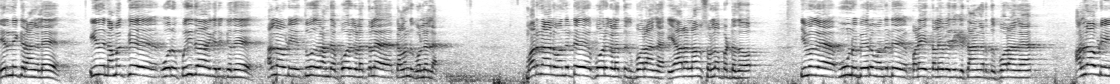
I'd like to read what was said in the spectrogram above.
நிர்ணயிக்கிறாங்களே இது நமக்கு ஒரு புதிதாக இருக்குது. அல்லாவுடைய தூதர் அந்த போர்க்களத்தில் கலந்து கொள்ளலை. மறுநாள் வந்துட்டு போர்க்களத்துக்கு போகிறாங்க யாரெல்லாம் சொல்லப்பட்டதோ இவங்க மூணு பேரும் வந்துட்டு படை தளபதிக்கு தாங்கிறதுக்கு போகிறாங்க அல்லாவுடைய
